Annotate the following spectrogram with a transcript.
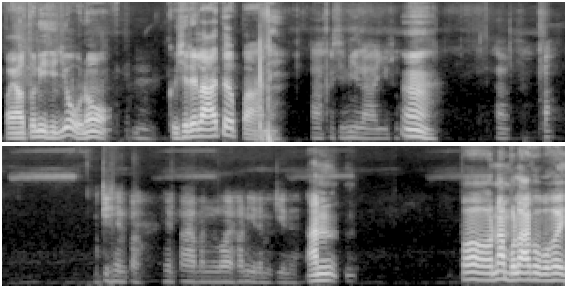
ไปเอาตัวนี้หิโยเนาะอืมคือจะได้ร้ายเติบป่านี่ปลาคือสิมีลายอยู่ทุกอ่าเมื่อกี้เห็นปะเห็นปลามันลอยเข้านี่เลยเมื่อกี้นะอัน ป้อน้ำโบราณพวกบ่เฮ้ย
